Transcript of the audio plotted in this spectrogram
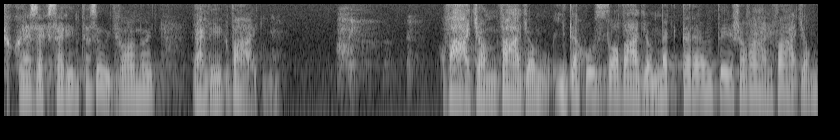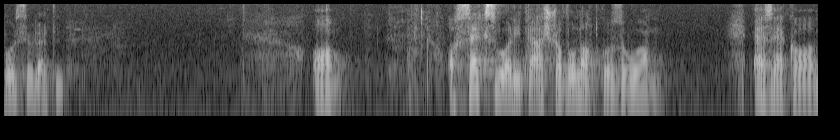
És akkor ezek szerint ez úgy van, hogy elég vágyni. A vágyam, vágyam idehozza, a vágyam megteremtés, a vágy, vágyamból születik. A, a szexualitásra vonatkozóan ezek a,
